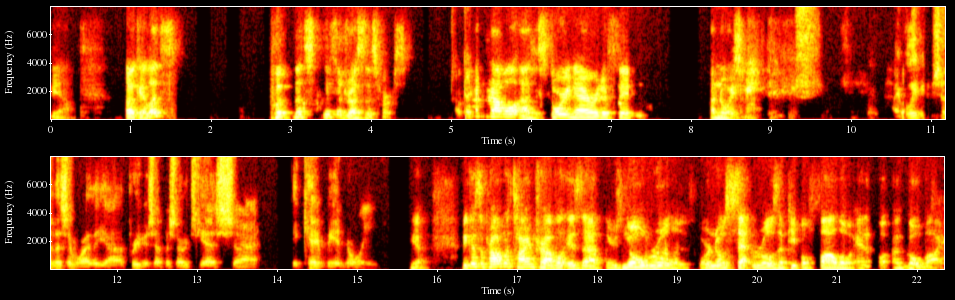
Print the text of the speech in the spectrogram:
Yeah. Okay, let's put let's let's address this first. Okay. Time travel as a story narrative thing annoys me. I believe you said this in one of the uh, previous episodes. Yes, uh, it can be annoying. Yeah. Because the problem with time travel is that there's no rules or no set rules that people follow and uh, go by.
